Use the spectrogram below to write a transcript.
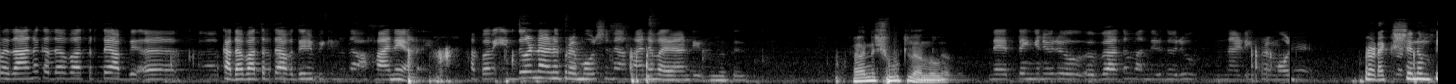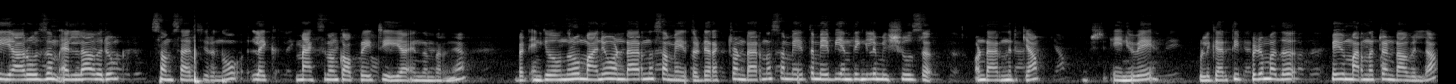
പ്രധാന കഥാപാത്രത്തെ കഥാപാത്രത്തെ അവതരിപ്പിക്കുന്നത് അഹാനയാണ്. അപ്പം എന്തുകൊണ്ടാണ് പ്രൊമോഷൻ അഹാന വരാണ്ടിരുന്നത്? നേരത്തെ ഇങ്ങനെ ഒരു വിവാദം വന്നിരുന്ന ഒരു നടി പ്രൊമോഷൻ പ്രൊഡക്ഷനും പി ആർഒസും എല്ലാവരും സംസാരിച്ചിരുന്നു. ലൈക്ക് മാക്സിമം കോപ്പറേറ്റ് ചെയ്യുക എന്നും പറഞ്ഞ. ബട്ട് എനിക്ക് തോന്നുന്നു മനു ഉണ്ടായിരുന്ന സമയത്ത് ഡയറക്ടർ ഉണ്ടായിരുന്ന സമയത്ത് മേ ബി എന്തെങ്കിലും ഇഷ്യൂസ് ഉണ്ടായിരുന്നിരിക്കാം. എനിവേ പുള്ളിക്കാരത്തി ഇപ്പോഴും അത് മേ ബി മറന്നിട്ടുണ്ടാവില്ല.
